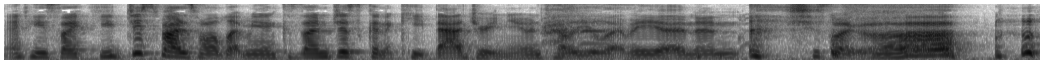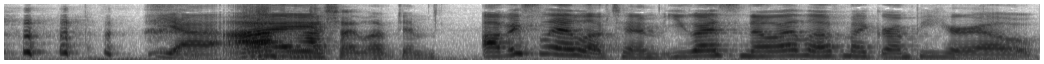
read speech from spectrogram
and he's like, "You just might as well let me in because I'm just going to keep badgering you until you let me in." And she's like, "Ugh." Yeah, oh I gosh, I loved him. obviously I loved him. You guys know I love my grumpy hero,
